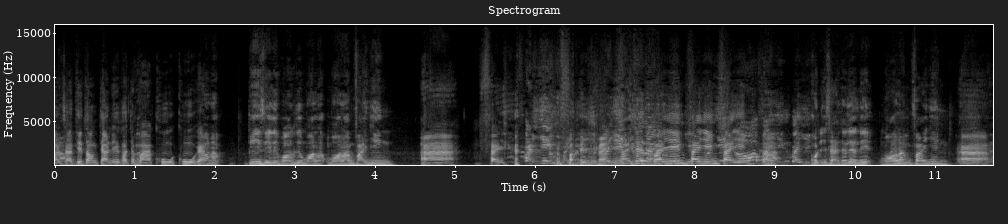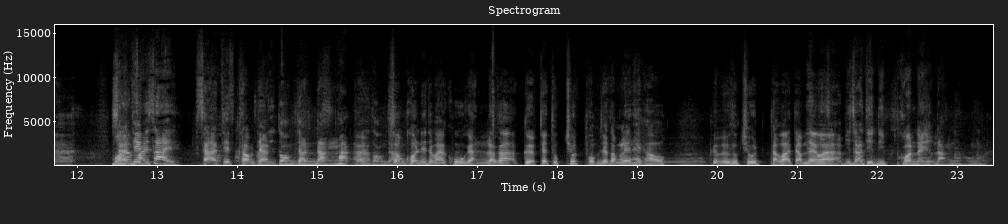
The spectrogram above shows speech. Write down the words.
รสาธิตทองจันทร์นี่เขาจะมาคู่คู่หกันมอลำพี่สิริพรคือหมอลำหมอลำฝ่ายยิง อ่าไฟไฟยิงไฟไฟยิงใช่ใช่ใช่ไฟยิงไฟยิงไฟยิง อ๋อไฟยิงไฟยิง คนอีสานจะเรียกนี้หมอลำฝ่ายยิงอ่าอ่าหมอลำฝ่ายไส้ สาธิตทองจันทร์ที่ทองจันทร์ดังมากสาธิตทองจันทร์สองคนที่จะมาคู่กัน แล้วก็เกือบจะทุกชุด ผมจะต้องเล่นให้เขาเกือบจะทุกชุด แต่ว่าจำได้ว่าพี่สพี่สาธิตนี่ก่อนไหนดังนะของเราเนี่ย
